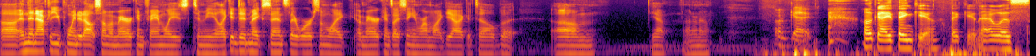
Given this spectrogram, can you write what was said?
Uh, and then after you pointed out some American families to me, like it did make sense. There were some like Americans I seen where I'm like, yeah, I could tell, but um, yeah, I don't know. Okay. Okay, thank you. Thank you. That was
